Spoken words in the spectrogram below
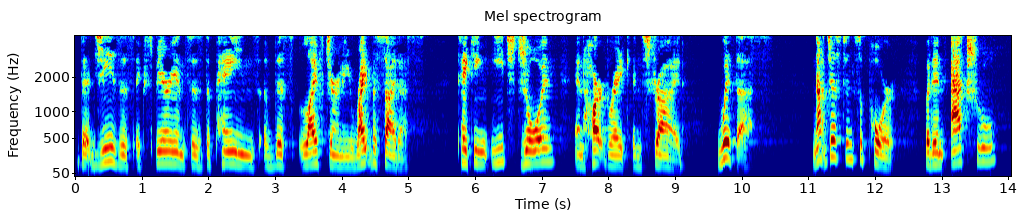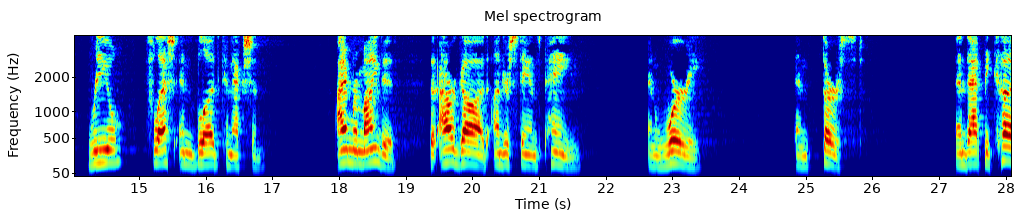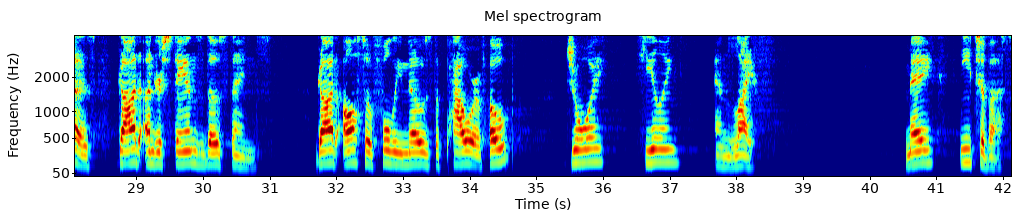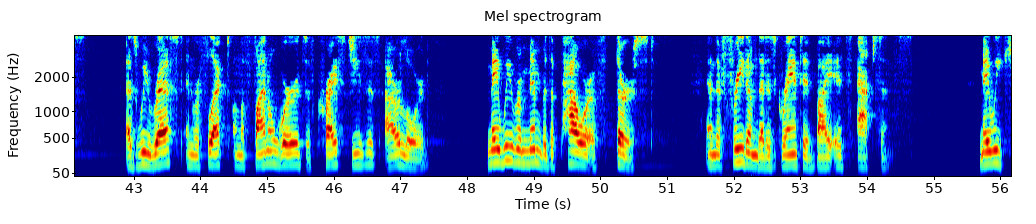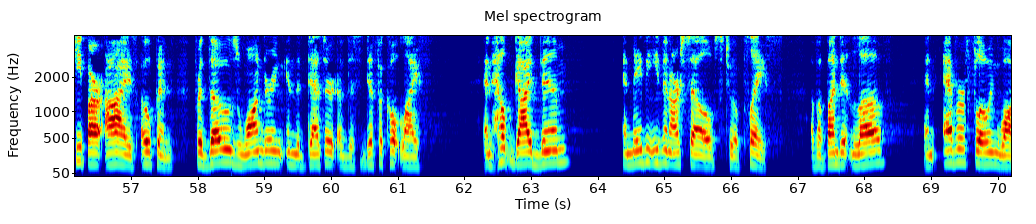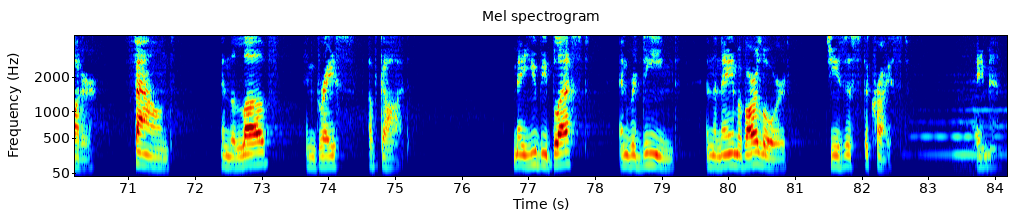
that Jesus experiences the pains of this life journey right beside us, taking each joy and heartbreak and stride with us, not just in support, but in actual, real, flesh and blood connection. I am reminded that our God understands pain and worry and thirst, and that because God understands those things, God also fully knows the power of hope, joy, healing, and life. May each of us, as we rest and reflect on the final words of Christ Jesus our Lord, may we remember the power of thirst and the freedom that is granted by its absence. May we keep our eyes open for those wandering in the desert of this difficult life and help guide them and maybe even ourselves to a place of abundant love and ever flowing water found in the love and grace of God. May you be blessed and redeemed in the name of our Lord, Jesus the Christ. Amen.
